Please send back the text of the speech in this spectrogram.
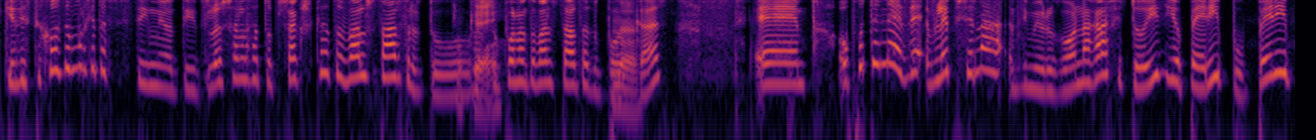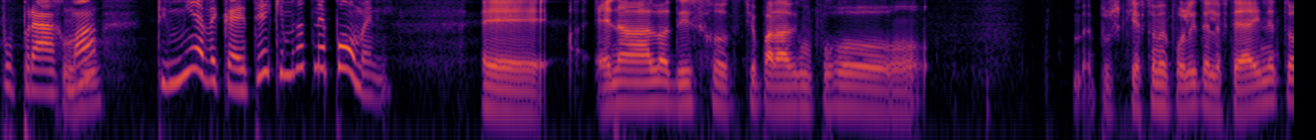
Και δυστυχώς δεν μου έρχεται αυτή τη στιγμή ο τίτλος, αλλά θα το ψάξω και θα το βάλω στο άρθρο του. Οκ. Θα σου πω να το βάλω στο άρθρο του Ναι. podcast. Ε, οπότε ναι, βλέπεις ένα δημιουργό να γράφει το ίδιο περίπου, περίπου πράγμα Μμμ. τη μία δεκαετία και μετά την επόμενη. Ε, ένα άλλο αντίστοιχο τέτοιο παράδειγμα που, έχω, που σκέφτομαι πολύ τελευταία είναι το,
